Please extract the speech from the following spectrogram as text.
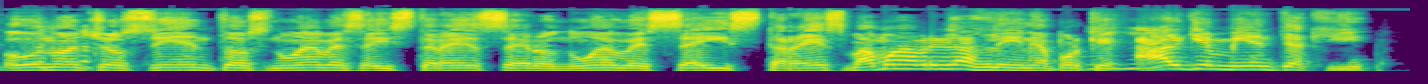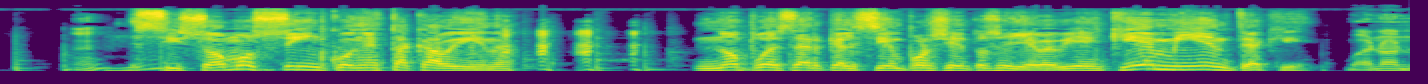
un 800-963-0963. Vamos a abrir las líneas porque alguien miente aquí. Si somos cinco en esta cabina, no puede ser que el 100% se lleve bien. ¿Quién miente aquí? Bueno, no,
